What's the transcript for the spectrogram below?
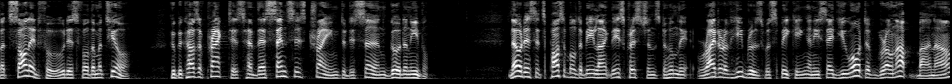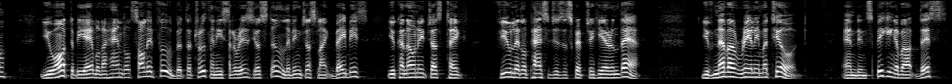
But solid food is for the mature, who because of practice have their senses trained to discern good and evil. Notice it's possible to be like these Christians to whom the writer of Hebrews was speaking, and he said, You ought to have grown up by now. You ought to be able to handle solid food. But the truth, and he said, is you're still living just like babies. You can only just take few little passages of Scripture here and there. You've never really matured. And in speaking about this,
